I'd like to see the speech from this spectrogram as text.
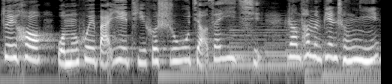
最后，我们会把液体和食物搅在一起，让它们变成泥。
